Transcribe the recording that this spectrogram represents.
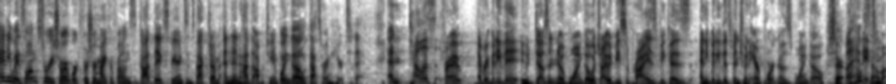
anyways, long story short, worked for Shure Microphones, got the experience in Spectrum, and then had the opportunity at Boingo. That's where I'm here today. And tell us for everybody that who doesn't know Boingo, which I would be surprised because anybody that's been to an airport knows Boingo. Sure, but I hope and, it's so. mo-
